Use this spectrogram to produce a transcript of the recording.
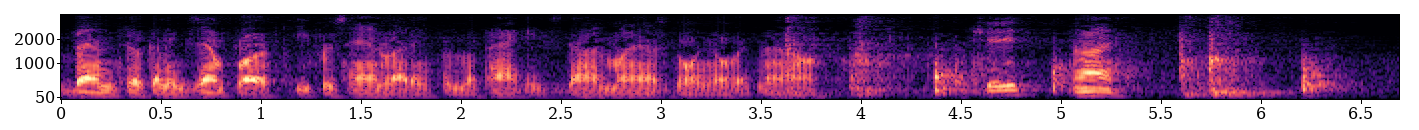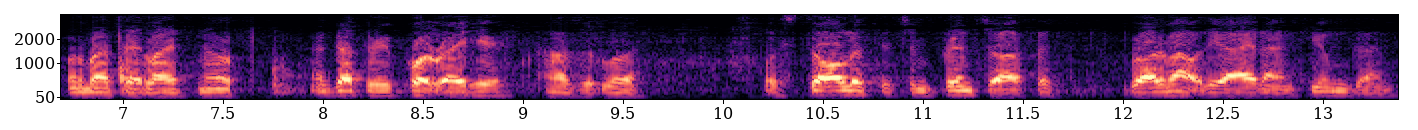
Ben took an exemplar of Kiefer's handwriting from the package. Don Meyer's going over it now. Chief, Hi. What about that last note? I've got the report right here. How's it look? Well, Stahl lifted some prints off it, brought them out with the iodine fume gun.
